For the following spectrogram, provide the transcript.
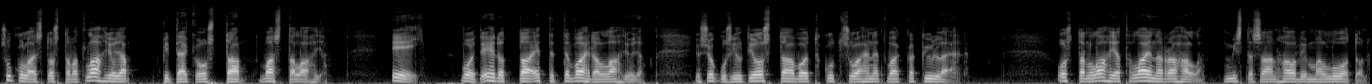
Sukulaiset ostavat lahjoja, pitääkö ostaa vastalahja? Ei. Voit ehdottaa, ettette vaihda lahjoja. Jos joku silti ostaa, voit kutsua hänet vaikka kylään. Ostan lahjat lainarahalla, mistä saan halvimman luoton.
